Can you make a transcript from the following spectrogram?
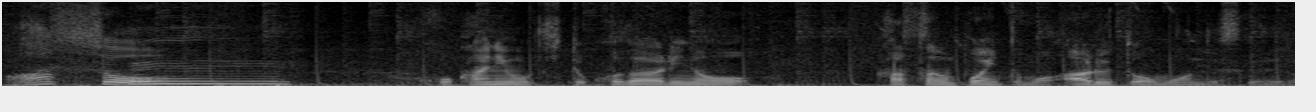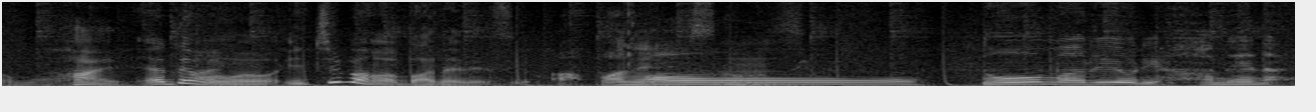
あそう、他にもきっとこだわりのカスタムポイントもあると思うんですけれども。はい。いやでも一番はバネですよ。あバネあです。ねー。ノーマルより跳ねない。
